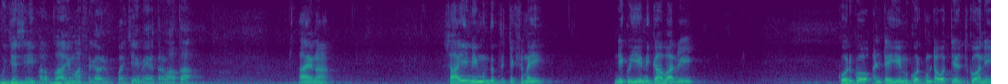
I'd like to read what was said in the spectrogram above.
పూజ్యశ్రీ భరద్వాజ మాస్టర్ గారు పరిచయమైన తర్వాత ఆయన సాయి నీ ముందు ప్రత్యక్షమై నీకు ఏమి కావాలి? కోరుకో అంటే ఏమి కోరుకుంటావో తెలుసుకో అని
